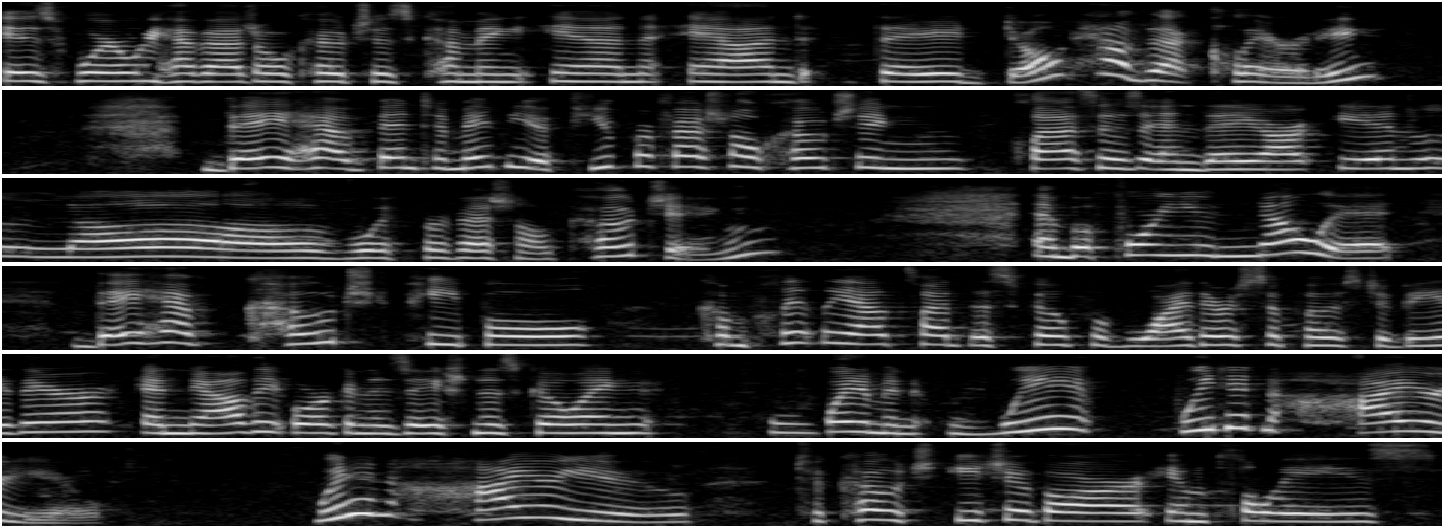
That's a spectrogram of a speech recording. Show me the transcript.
is where we have agile coaches coming in and they don't have that clarity they have been to maybe a few professional coaching classes and they are in love with professional coaching. And before you know it, they have coached people completely outside the scope of why they're supposed to be there. And now the organization is going, wait a minute, we we didn't hire you. We didn't hire you to coach each of our employees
